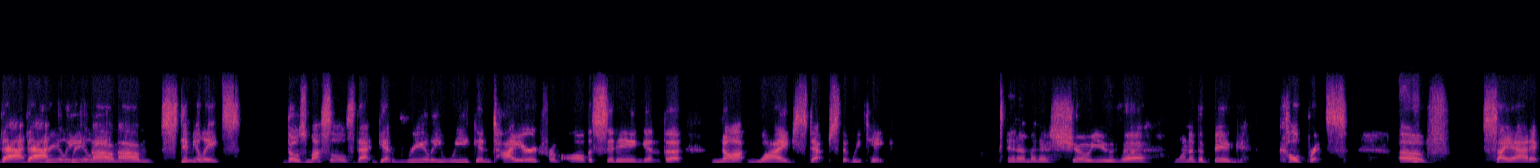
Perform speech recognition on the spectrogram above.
That that really, really um, um, stimulates those muscles that get really weak and tired from all the sitting and the not wide steps that we take. And I'm going to show you the one of the big culprits of sciatic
